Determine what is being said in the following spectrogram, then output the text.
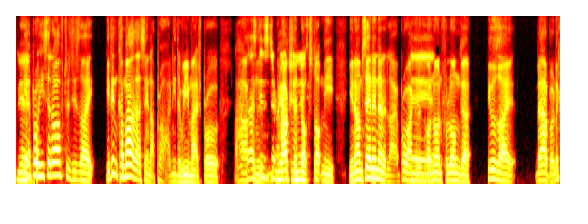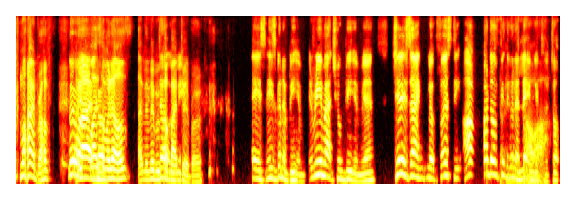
yeah. Yeah. bro. He said afterwards, he's like, he didn't come out of that saying like, bro, I need a rematch, bro. How That's can the, how can the doc stop me? You know what I'm saying? Yeah. Like, bro, I could have yeah, gone on for longer. He was like, nah, bro, look at my bro. Look I need to at find someone else, and then maybe we'll come back to it, bro. He's, he's gonna beat him. In rematch, he'll beat him. Yeah. Zhilei Zhang. Look, firstly, I, I don't think they're gonna let him get to the top.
